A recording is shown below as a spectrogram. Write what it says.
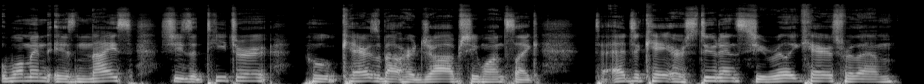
woman is nice. She's a teacher who cares about her job. She wants, like, to educate her students. She really cares for them.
